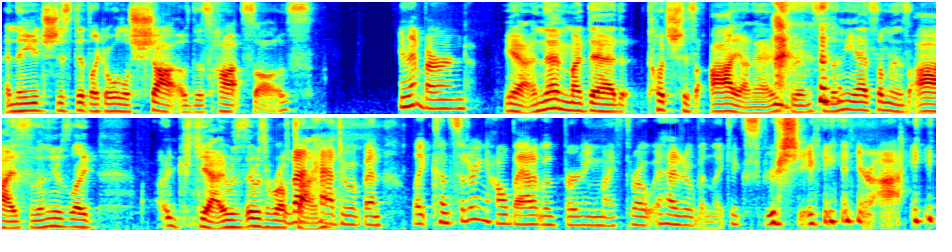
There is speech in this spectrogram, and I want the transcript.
and they each just did like a little shot of this hot sauce. And it burned. Yeah, and then my dad touched his eye on accident, so then he had some in his eyes. So then he was like, uh, "Yeah, it was it was a rough That time." had to have been like considering how bad it was burning my throat, it had to have been like excruciating in your eye.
